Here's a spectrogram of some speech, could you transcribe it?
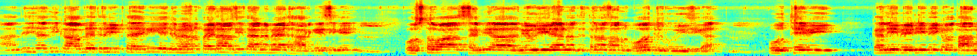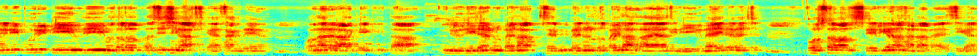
ਹਾਂਜੀ ਹਾਂਜੀ, ਕਾਬਲੇ ਤਾਰੀਫ ਤਾਂ ਹੈਗੀ ਹੈ। ਜਿਵੇਂ ਹੁਣ ਪਹਿਲਾਂ ਅਸੀਂ ਤਿੰਨ ਮੈਚ ਹਾਰ ਗਏ ਸੀਗੇ। ਉਸ ਤੋਂ ਬਾਅਦ ਸੈਮੀ ਨਿਊਜ਼ੀਲੈਂਡ ਨਾਲ ਜਿੱਤਣਾ ਸਾਨੂੰ ਬਹੁਤ ਜ਼ਰੂਰੀ ਸੀਗਾ। ਉੱਥੇ ਵੀ ਕੱਲੀ ਬੇਟੀ ਦੀ, ਕਪਤਾਨੀ ਨਹੀਂ ਪੂਰੀ ਟੀਮ ਦੀ ਮਤਲਬ ਅਸੀਂ ਸੰਘਰਸ਼ ਕਹਿ ਸਕਦੇ ਹਾਂ। ਉਹਨਾਂ ਨੇ ਰਲ ਕੇ ਕੀਤਾ। ਨਿਊਜ਼ੀਲੈਂਡ ਨੂੰ ਪਹਿਲਾਂ ਸੈਮੀਫਾਈਨਲ ਤੋਂ ਪਹਿਲਾਂ ਹਰਾਇਆ ਸੀ ਲੀਗ ਮੈਚ ਦੇ ਵਿੱਚ। ਉਸ ਤੋਂ ਬਾਅਦ ਆਸਟ੍ਰੇਲੀਆ ਨਾਲ ਸਾਡਾ ਮੈਚ ਸੀਗਾ।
